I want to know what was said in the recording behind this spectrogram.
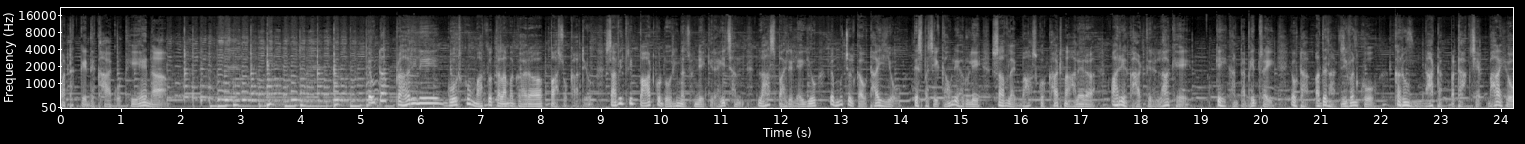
पटक्कै देखाएको थिएन। एउटा प्रहरीले गोठको माथिल्लो तलामा गएर पासो काट्यो। सावित्री पाटको डोरीमा झुन्डेकी रहेछन्। लास बाहिर ल्याइयो र मुचुल्का उठाइयो। त्यसपछि गाउँलेहरूले सबलाई बाँसको खाटमा हालेर आर्यघाटतिर लागे। केही घण्टाभित्रै एउटा अदना जीवनको करुण नाटक पटाक्षेप भयो।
